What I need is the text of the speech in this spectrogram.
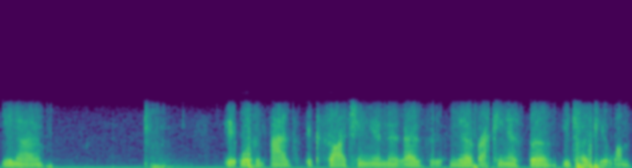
you know, it wasn't as exciting and as nerve wracking as the Utopia one.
